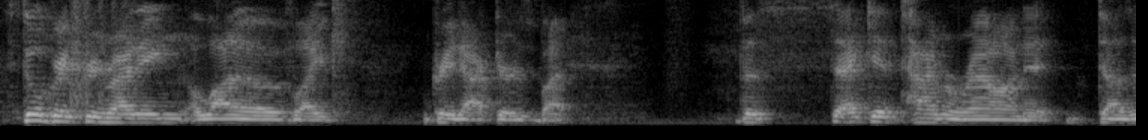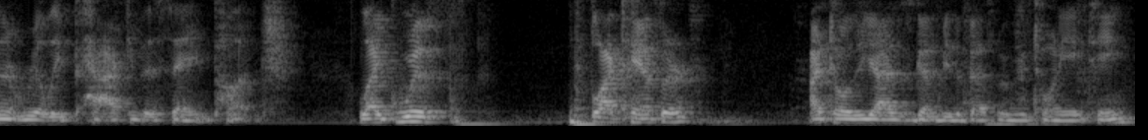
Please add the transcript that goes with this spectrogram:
still great screenwriting, a lot of like great actors, but the second time around it doesn't really pack the same punch. Like with Black Panther, I told you guys it's going to be the best movie of 2018.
